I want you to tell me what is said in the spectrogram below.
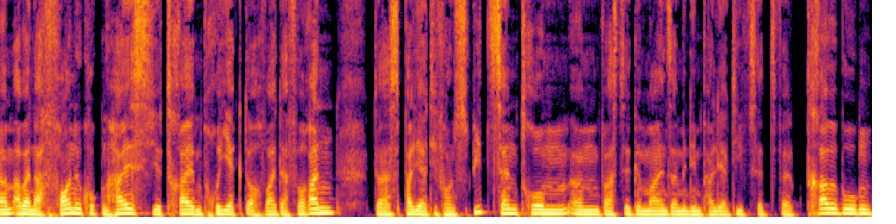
Ähm, aber nach vorne gucken heißt, wir treiben Projekte auch weiter voran. Das Palliativ- und Speed-Zentrum, ähm, was wir gemeinsam mit dem Palliativnetzwerk Travebogen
